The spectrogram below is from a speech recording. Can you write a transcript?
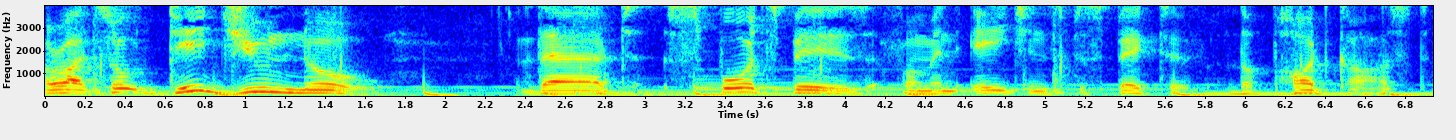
All right, so did you know that Sports Biz from an agent's perspective, the podcast,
